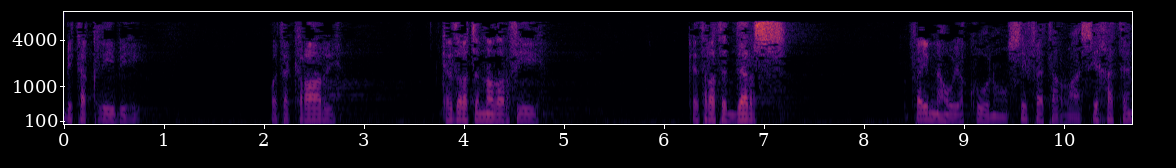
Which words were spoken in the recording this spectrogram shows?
بتقليبه وتكراره كثرة النظر فيه كثرة الدرس فإنه يكون صفة راسخة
